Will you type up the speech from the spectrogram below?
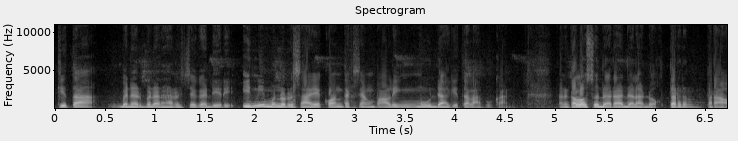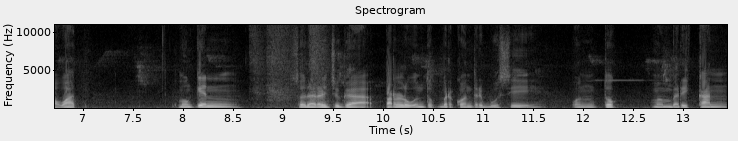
kita benar-benar harus jaga diri. Ini menurut saya konteks yang paling mudah kita lakukan. Dan kalau saudara adalah dokter, perawat, mungkin saudara juga perlu untuk berkontribusi untuk memberikan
